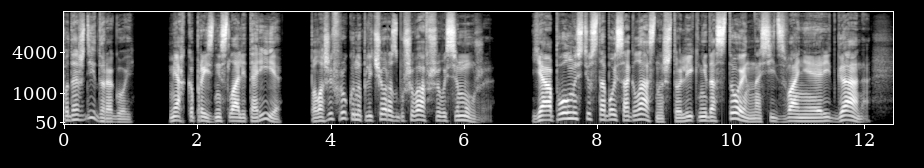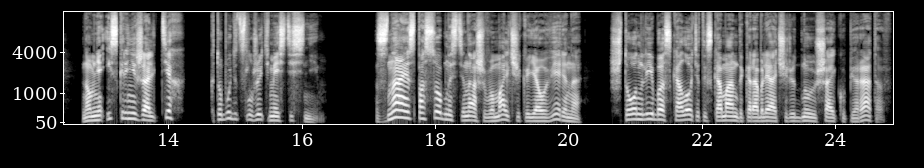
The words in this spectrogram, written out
«Подожди, дорогой», — мягко произнесла Литария, положив руку на плечо разбушевавшегося мужа. «Я полностью с тобой согласна, что Лик недостоин носить звание Ридгана, но мне искренне жаль тех, кто будет служить вместе с ним. Зная способности нашего мальчика, я уверена, что он либо сколотит из команды корабля очередную шайку пиратов,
